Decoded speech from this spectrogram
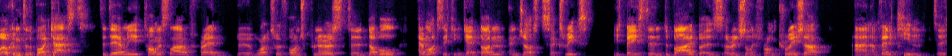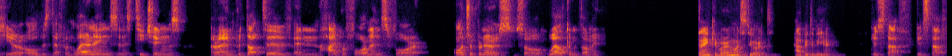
Welcome to the podcast. Today I meet Tomislav Hren, who works with entrepreneurs to double how much they can get done in just six weeks. He's based in Dubai, but is originally from Croatia. And I'm very keen to hear all of his different learnings and his teachings around productive and high performance for entrepreneurs. So, welcome, Tommy. Thank you very much, Stewart. Happy to be here. Good stuff. Good stuff.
